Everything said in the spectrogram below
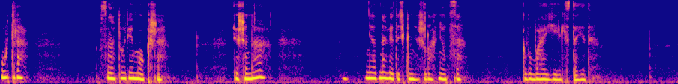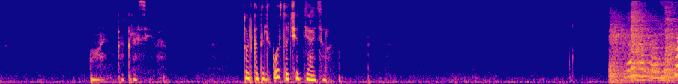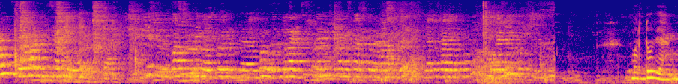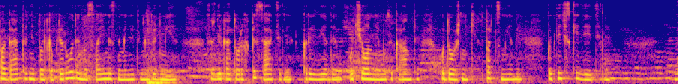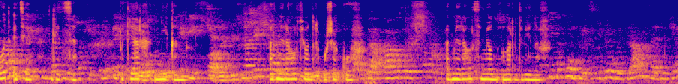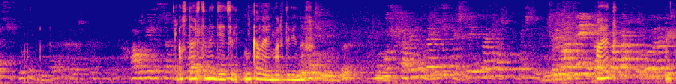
утро в санатории Мокша. Тишина, ни одна веточка не шелохнется. Голубая ель стоит. Ой, как красиво. Только далеко стучит дятел. Мордовия богата не только природой, но и своими знаменитыми людьми, среди которых писатели, краеведы, ученые, музыканты, художники, спортсмены, политические деятели. Вот эти лица. Патриарх Никон, адмирал Федор Ушаков, адмирал Семен Мордвинов, государственный деятель Николай Мордвинов, поэт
